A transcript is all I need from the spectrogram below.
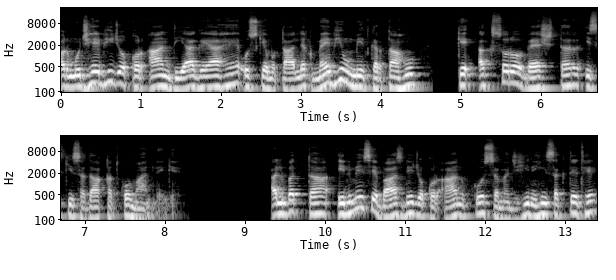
اور مجھے بھی جو قرآن دیا گیا ہے، اس کے متعلق میں بھی امید کرتا ہوں کہ اکثر و بیشتر اس کی صداقت کو مان لیں گے۔ البتہ ان میں سے بعض نے جو قرآن کو سمجھ ہی نہیں سکتے تھے،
